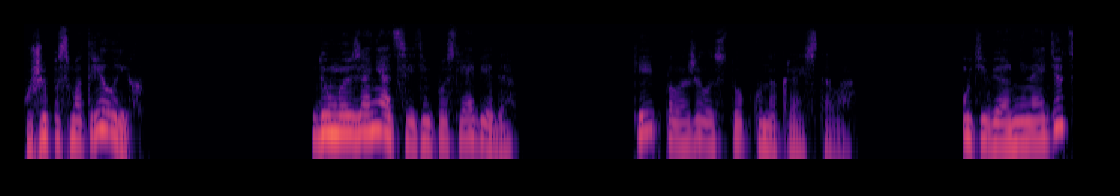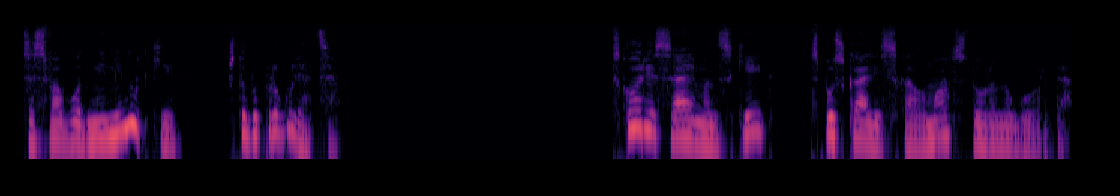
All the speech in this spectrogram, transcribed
Уже посмотрела их?» «Думаю, заняться этим после обеда». Кейт положила стопку на край стола. «У тебя не найдется свободные минутки, чтобы прогуляться?» Вскоре Саймон с Кейт спускались с холма в сторону города.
